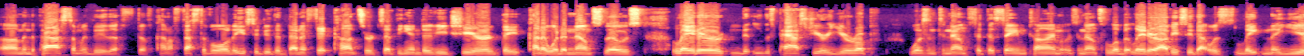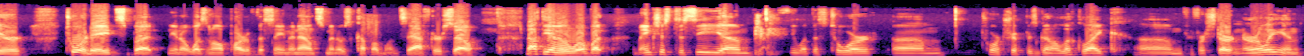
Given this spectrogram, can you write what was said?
um, in the past, some of the, the the kind of festival they used to do the benefit concerts at the end of each year. They kind of would announce those later. This past year, Europe wasn't announced at the same time. It was announced a little bit later. Obviously, that was late in the year tour dates, but you know, it wasn't all part of the same announcement. It was a couple of months after, so not the end of the world. But I'm anxious to see um, see what this tour um, tour trip is going to look like um, if we're starting early and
